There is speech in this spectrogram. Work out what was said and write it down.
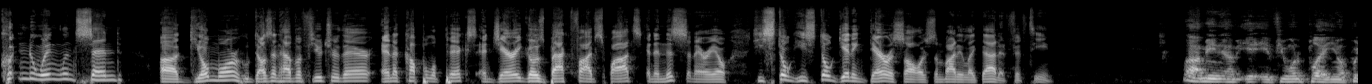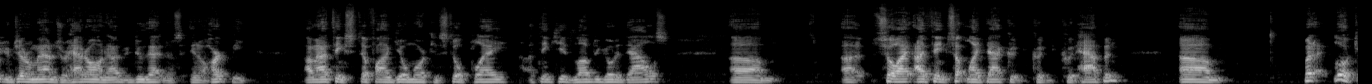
couldn't New England send uh, Gilmore, who doesn't have a future there, and a couple of picks, and Jerry goes back five spots? And in this scenario, he's still he's still getting Darrisaw or somebody like that at 15. Well, I mean, if you want to play, you know, put your general manager hat on, I would do that in a, in a heartbeat. I mean, I think Stephon Gilmore can still play. I think he'd love to go to Dallas. Um, uh, so I, I, think something like that could could could happen. Um, but look,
